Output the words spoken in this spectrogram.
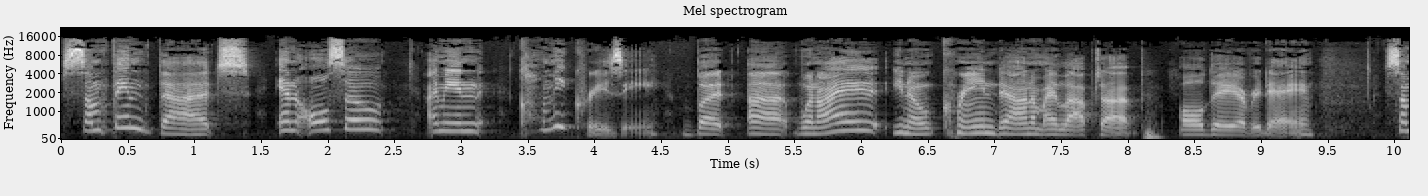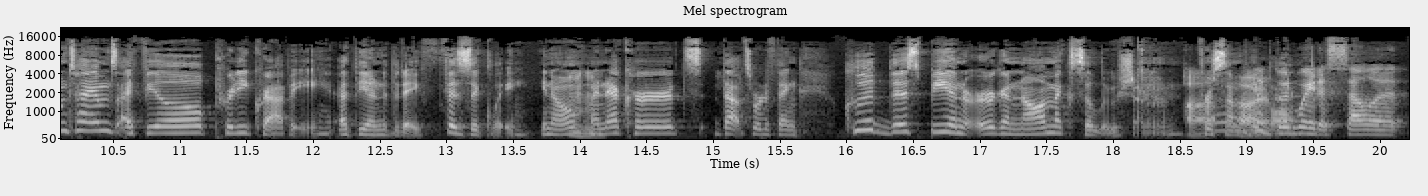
something that, and also, I mean, call me crazy, but uh, when I, you know, crane down at my laptop all day, every day, sometimes I feel pretty crappy at the end of the day, physically. You know, my mm-hmm. neck hurts, that sort of thing. Could this be an ergonomic solution for ah. some a good way to sell it.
